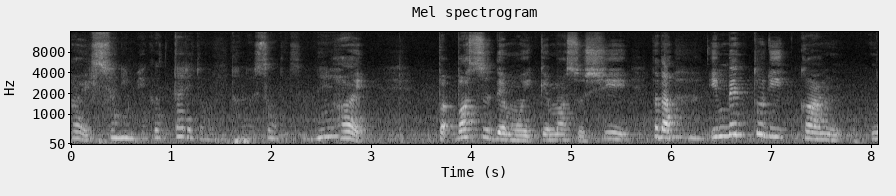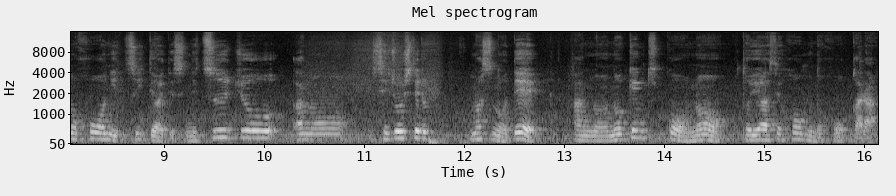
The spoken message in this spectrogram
はい一緒に巡ったりとかも楽しそうですよね。はい、ババスでも行けますし、ただインベントリー館の方についてはですね、通常あの施錠してるますので、あの農研機構の問い合わせフォームの方から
